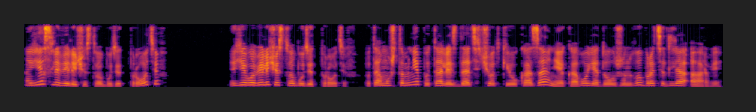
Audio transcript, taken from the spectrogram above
А если Величество будет против? Его Величество будет против, потому что мне пытались дать четкие указания, кого я должен выбрать для Арви.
